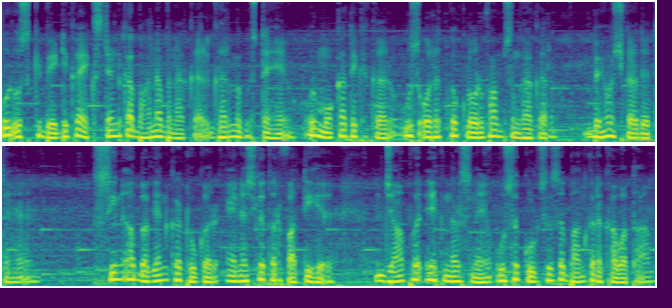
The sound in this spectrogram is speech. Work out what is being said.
और उसकी बेटी का एक्सीडेंट का बहाना बनाकर घर में घुसते हैं और मौका देखकर उस औरत को क्लोरोफार्म सुंघाकर बेहोश कर देते हैं। सीन अब अगेन कट होकर एनएच की तरफ़ आती है, जहाँ पर एक नर्स ने उसे कुर्सी से बाँध कर रखा हुआ था।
